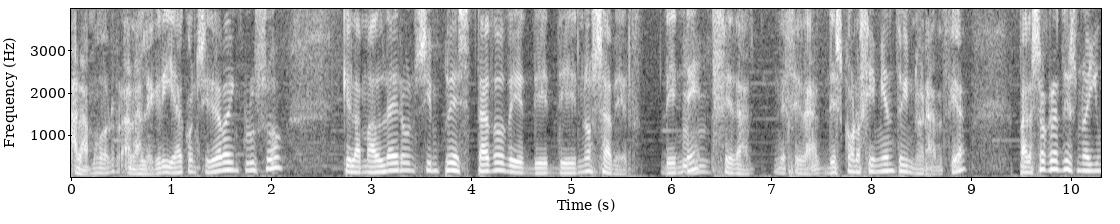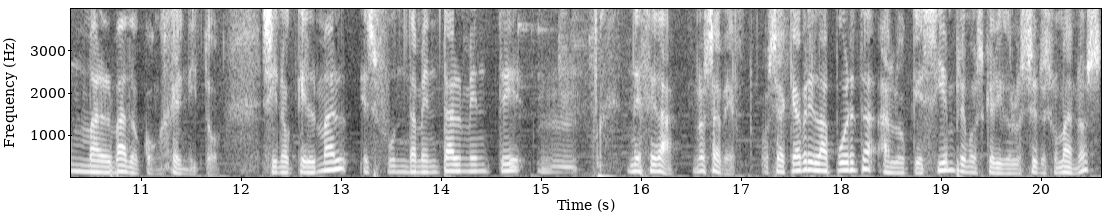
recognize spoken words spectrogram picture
al amor, a la alegría. Consideraba incluso que la maldad era un simple estado de, no saber, de necedad, necedad, desconocimiento e ignorancia. Para Sócrates no hay un malvado congénito, sino que el mal es fundamentalmente mm, necedad, no saber. O sea que abre la puerta a lo que siempre hemos querido los seres humanos,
